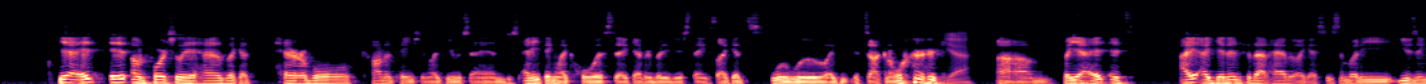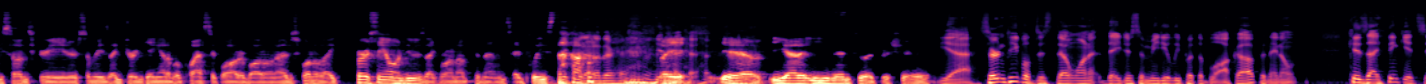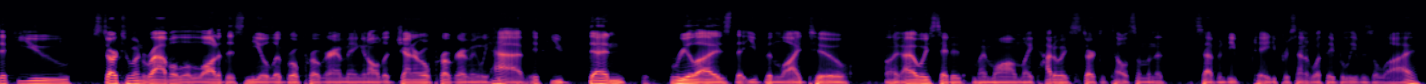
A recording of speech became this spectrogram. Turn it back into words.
Yeah, it, it unfortunately it has like a terrible connotation, like you were saying. Just anything like holistic, everybody just thinks like it's woo woo, like it's not going to work. Yeah. Um, but yeah, it, it's I, I, get into that habit. Like I see somebody using sunscreen or somebody's like drinking out of a plastic water bottle, and I just want to like first thing I want to do is like run up to them and say, "Please stop." out of their head. yeah. yeah, you got to ease into it for sure. Yeah, certain people just don't want to. They just immediately put the block up, and they don't. Because I think it's if you start to unravel a lot of this neoliberal programming and all the general programming we have, if you then realize that you've been lied to. Like I always say to my mom, like, how do I start to tell someone that 70 to 80% of what they believe is a lie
